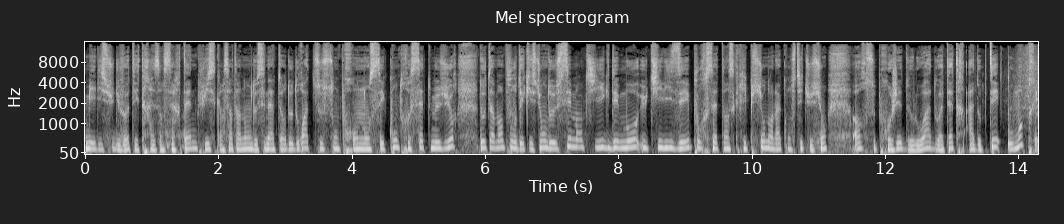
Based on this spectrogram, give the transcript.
Mais l'issue du vote est très incertaine puisqu'un certain nombre de sénateurs de droite se sont prononcés prononcé contre cette mesure, notamment pour des questions de sémantique, des mots utilisés pour cette inscription dans la Constitution. Or, ce projet de loi doit être adopté au mot près.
